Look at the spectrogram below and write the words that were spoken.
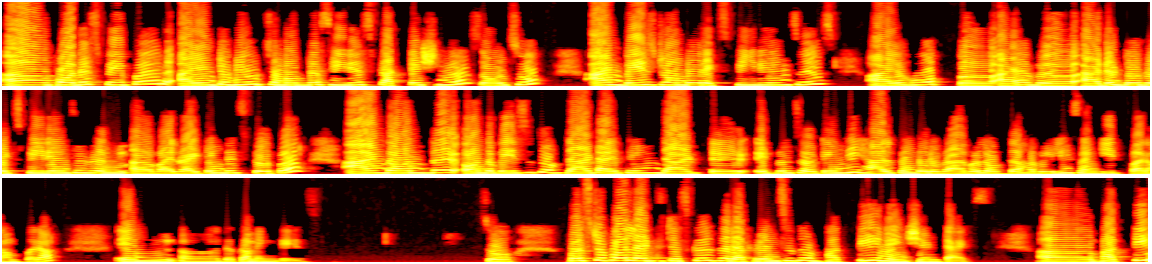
Uh, for this paper, I interviewed some of the serious practitioners also, and based on their experiences, I hope uh, I have uh, added those experiences in uh, while writing this paper. And on the on the basis of that, I think that uh, it will certainly help in the revival of the Haveli Sangeet Parampara in the coming days. So, first of all, let's discuss the references of bhakti in ancient texts. Bhakti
